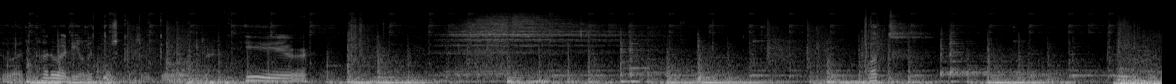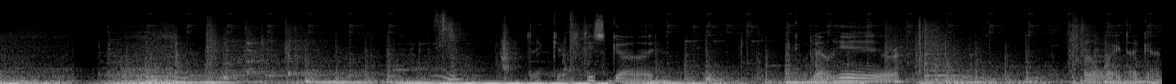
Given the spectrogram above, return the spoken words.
do I, how do I deal with guys? We go over here. What? Take care of this guy. Go down here. Oh wait, I.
